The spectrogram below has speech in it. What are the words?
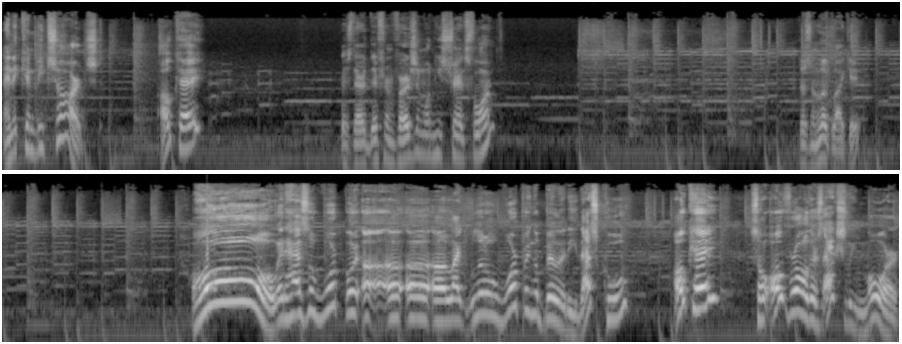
and it can be charged. Okay. Is there a different version when he's transformed? Doesn't look like it. Oh, it has a warp, uh, uh, uh, uh, like little warping ability. That's cool. Okay, So overall, there's actually more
